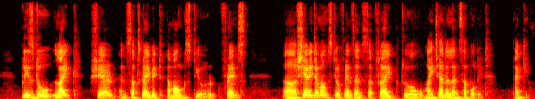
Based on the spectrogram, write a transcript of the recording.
please do like share and subscribe it amongst your friends. Uh, share it amongst your friends and subscribe to my channel and support it. Thank you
